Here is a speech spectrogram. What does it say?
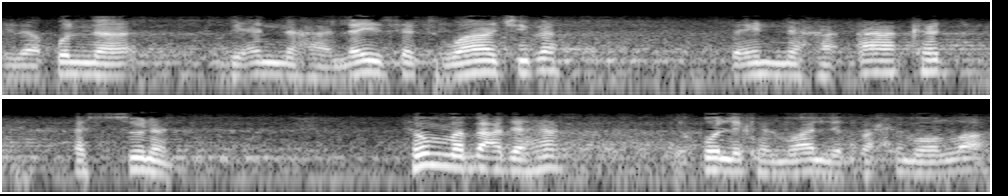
إذا قلنا بأنها ليست واجبة فإنها آكد السنن. ثم بعدها يقول لك المؤلف رحمه الله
